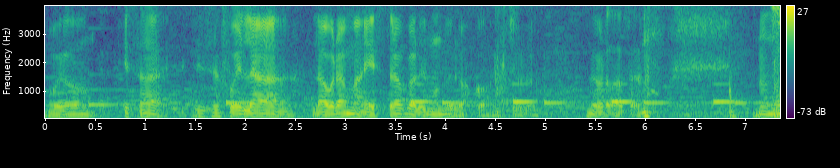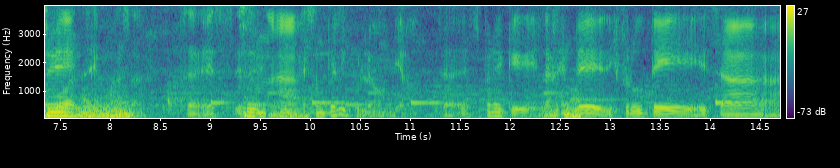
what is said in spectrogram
Bueno, esa, esa fue la, la, obra maestra para el mundo de los cómics, yo De verdad, o sea, no, no, puedo decir más. O sea, es, es, una, es un peliculón, viejo. O sea, es para que la gente disfrute esa,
